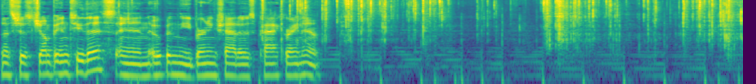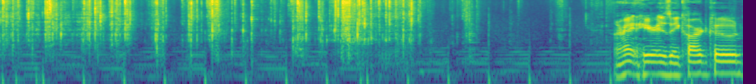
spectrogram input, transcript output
let's just jump into this and open the Burning Shadows pack right now. Alright, here is a card code,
